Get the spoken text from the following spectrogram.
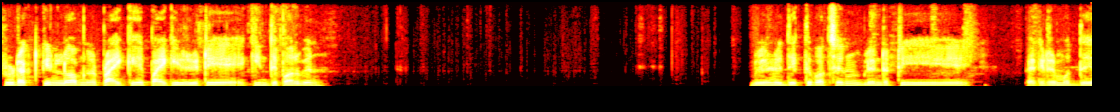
প্রোডাক্ট কিনলেও আপনার পাইকে, পাইকারি রেটে কিনতে পারবেন। ব্লেন্ডার দেখতে পাচ্ছেন। ব্লেন্ডারটি প্যাকেটের মধ্যে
